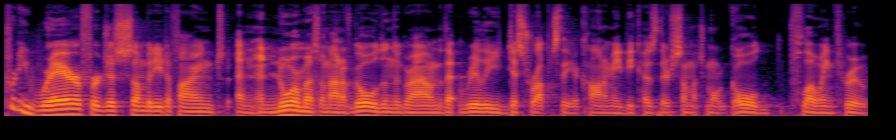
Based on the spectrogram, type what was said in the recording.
pretty rare for just somebody to find an enormous amount of gold in the ground that really disrupts the economy because there's so much more gold flowing through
